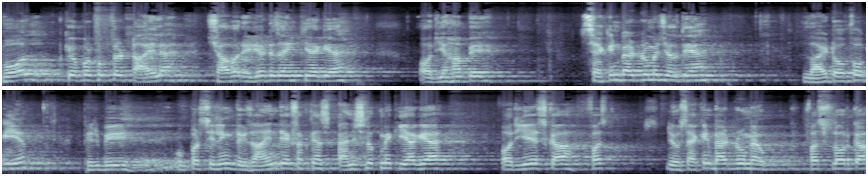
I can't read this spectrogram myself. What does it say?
वॉल के ऊपर खूबसूरत टाइल है। शावर एरिया डिज़ाइन किया गया है। और यहाँ पे सेकंड बेडरूम में चलते हैं। लाइट ऑफ़ हो गई है। फिर भी ऊपर सीलिंग डिज़ाइन देख सकते हैं, स्पेनिश लुक में किया गया है। और ये इसका फ़र्स्ट, जो सेकंड बेडरूम है, फ़र्स्ट फ्लोर का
